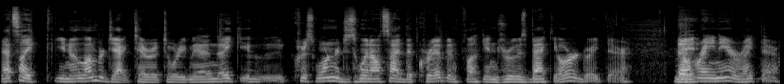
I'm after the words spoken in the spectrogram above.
That's like you know lumberjack territory, man. Like uh, Chris Warner just went outside the crib and fucking drew his backyard right there. Mount Rainier, right there.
